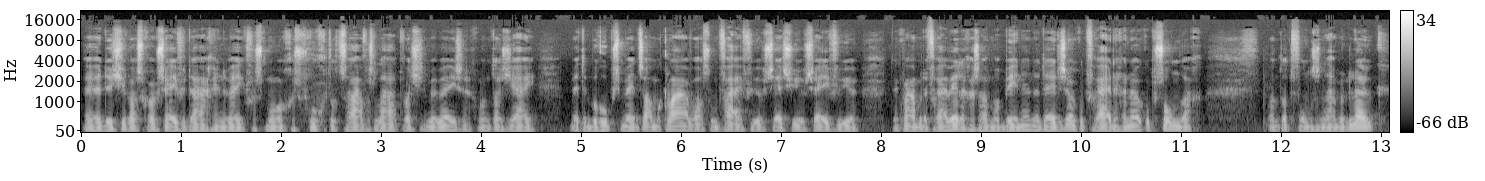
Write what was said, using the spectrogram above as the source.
Eh, dus je was gewoon zeven dagen in de week, van 's morgens vroeg tot 's avonds laat, was je ermee bezig. Want als jij met de beroepsmensen allemaal klaar was om vijf uur of zes uur of zeven uur, dan kwamen de vrijwilligers allemaal binnen. En dat deden ze ook op vrijdag en ook op zondag. Want dat vonden ze namelijk leuk.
